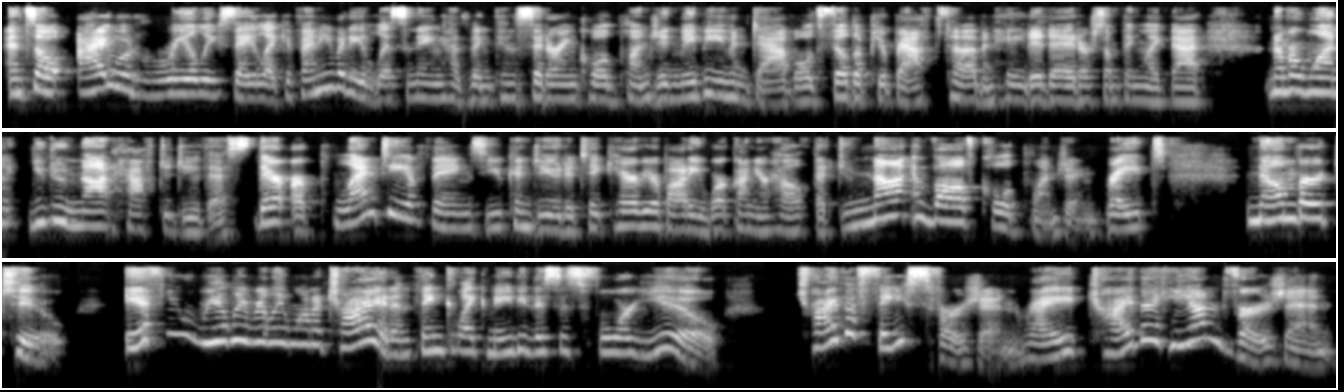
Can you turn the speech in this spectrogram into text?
And so I would really say, like, if anybody listening has been considering cold plunging, maybe even dabbled, filled up your bathtub and hated it or something like that. Number one, you do not have to do this. There are plenty of things you can do to take care of your body, work on your health that do not involve cold plunging, right? Number two, if you really, really want to try it and think like maybe this is for you, try the face version, right? Try the hand version.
